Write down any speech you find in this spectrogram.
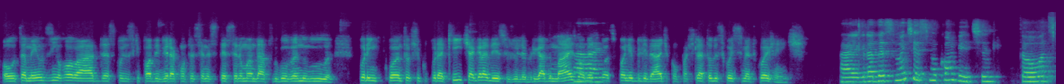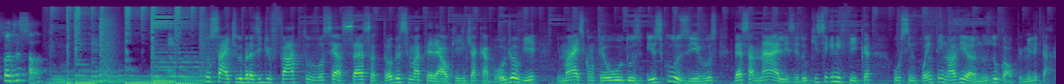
ou também o desenrolar das coisas que podem vir a acontecer nesse terceiro mandato do governo Lula. Por enquanto, eu fico por aqui e te agradeço, Júlia. Obrigado mais uma Ai. vez pela disponibilidade, compartilhar todo esse conhecimento com a gente. Ai, agradeço muitíssimo o convite. Estou à disposição. No site do Brasil de Fato você acessa todo esse material que a gente acabou de ouvir e mais conteúdos exclusivos dessa análise do que significa os 59 anos do golpe militar.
